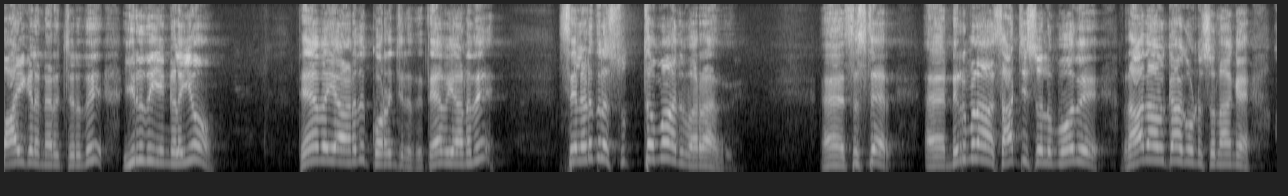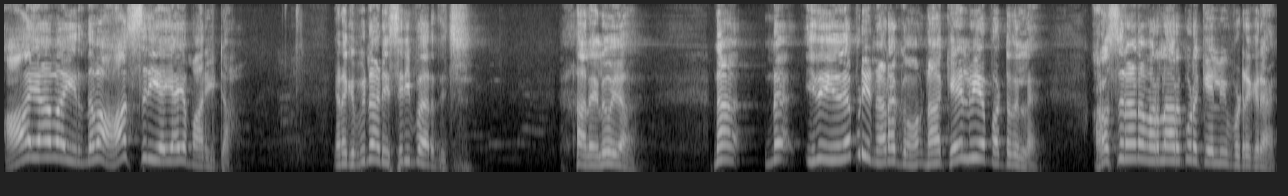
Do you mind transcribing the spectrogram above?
வாய்களை நிறைச்சிருது இருதயங்களையும் தேவையானது குறைஞ்சிருது. தேவையானது சில இடத்துல சுத்தமாக அது வராது. சிஸ்டர் நிர்மலா சாட்சி சொல்லும்போது ராதாவுக்காக ஒன்று சொன்னாங்க. ஆயாவா இருந்தவ ஆசிரியையாக மாறிட்டா. எனக்கு பின்னாடி சிரிப்பாக இருந்துச்சு. அலை லோயா நான் இது இது எப்படி நடக்கும்? நான் கேள்வியே பட்டதில்லை. அரசனான வரலாறு கூட கேள்விப்பட்டிருக்கிறேன்.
